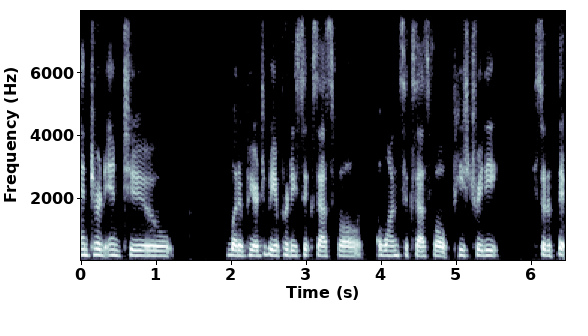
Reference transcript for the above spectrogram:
entered into what appeared to be a pretty successful one successful peace treaty sort of the,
